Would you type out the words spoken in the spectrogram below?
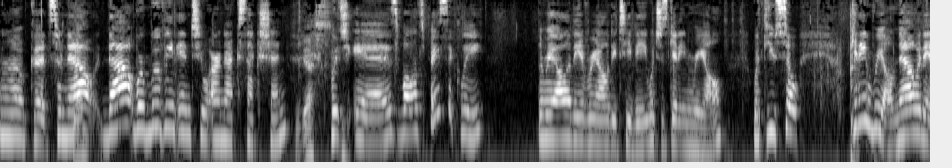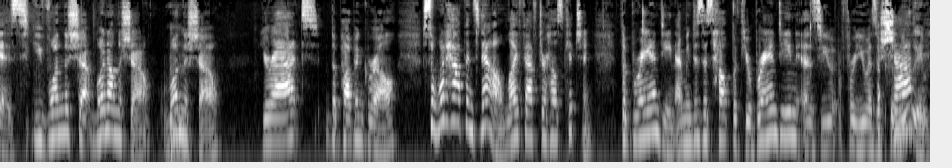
Oh, good. So now, now we're moving into our next section. Yes. Which is well, it's basically the reality of reality TV, which is getting real with you. So, getting real now it is. You've won the show, won on the show, won Mm-hmm. the show. You're at the pub and grill. So what happens now? Life after Hell's Kitchen, the branding. I mean, does this help with your branding as you for you as a Absolutely. chef?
